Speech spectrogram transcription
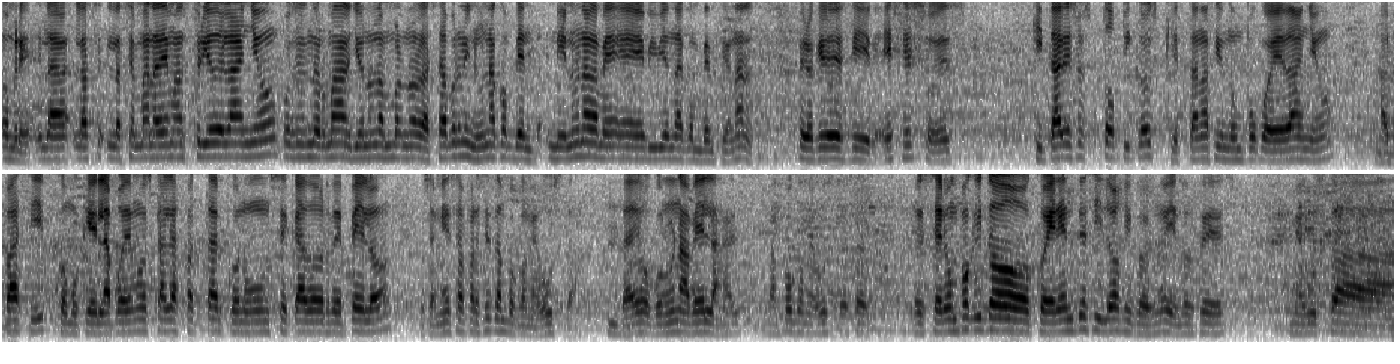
Hombre, la, la- la semana de más frío del año, pues es normal, yo no, las- no las abro ni en una, ni en una eh, vivienda convencional. Pero quiero decir, es eso, es quitar esos tópicos que están haciendo un poco de daño al passive, como que la podemos calefactar con un secador de pelo, pues a mí esa frase tampoco me gusta, ¿sabes? O con una vela, tampoco me gusta esas. Pues ser un poquito coherentes y lógicos, ¿no? Y entonces me gusta,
